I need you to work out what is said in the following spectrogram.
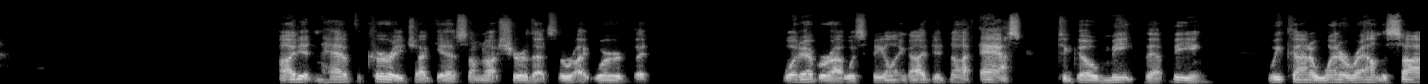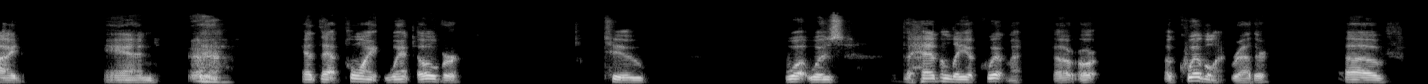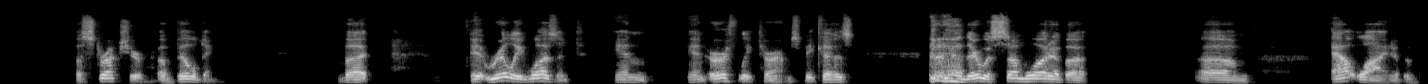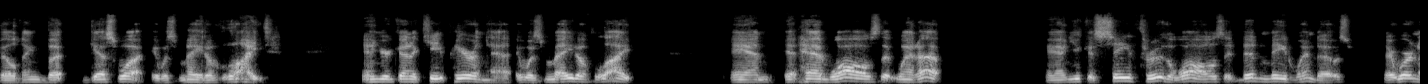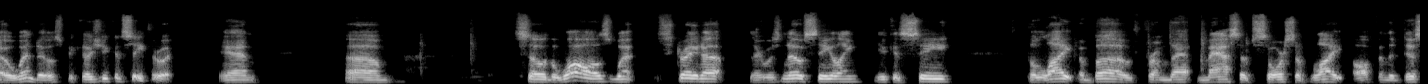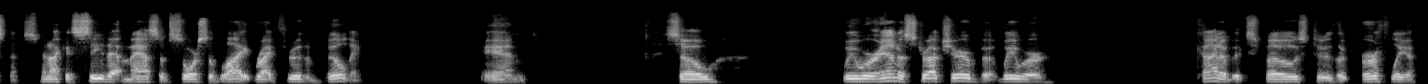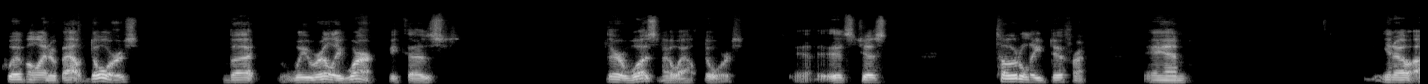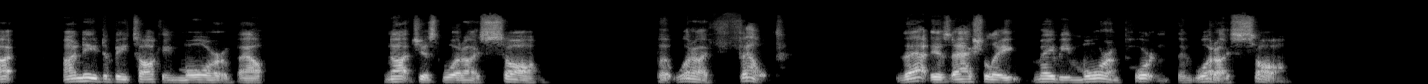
I didn't have the courage, I guess. I'm not sure that's the right word, but whatever I was feeling, I did not ask to go meet that being. We kind of went around the side and at that point went over to what was the heavenly equipment or, or equivalent rather of a structure, a building. But it really wasn't in in earthly terms because there was somewhat of a um, outline of a building, but guess what? It was made of light, and you're going to keep hearing that. It was made of light, and it had walls that went up, and you could see through the walls. It didn't need windows. There were no windows because you could see through it, and um, so the walls went straight up. There was no ceiling. You could see the light above from that massive source of light off in the distance. And I could see that massive source of light right through the building. And so we were in a structure, but we were kind of exposed to the earthly equivalent of outdoors, but we really weren't because there was no outdoors. It's just totally different. And, you know, I, I need to be talking more about not just what I saw, but what I felt. That is actually maybe more important than what I saw.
